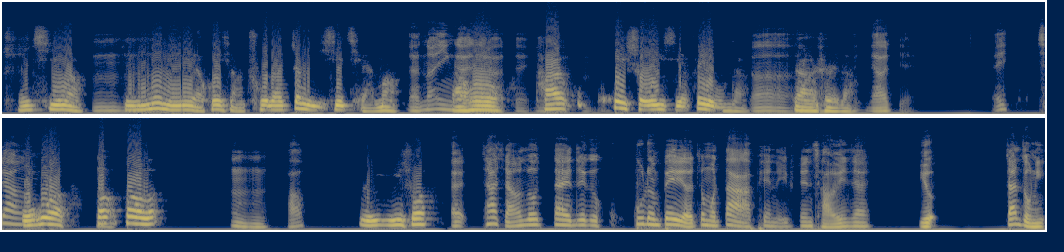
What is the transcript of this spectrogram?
时期嘛，嗯，就是牧民也会想出来挣一些钱嘛，那那应该然后他会收一些费用的，嗯，这样式的。了解。哎，像不过到到了，嗯嗯，好，你你说，哎，他想要说，在这个呼伦贝尔这么大片的一片草原上，有张总，您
